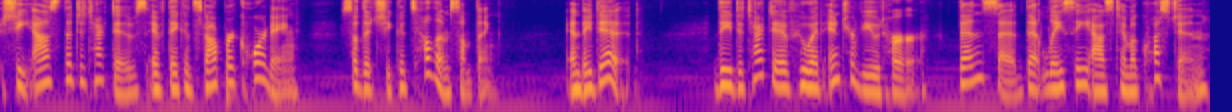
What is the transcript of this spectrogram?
she asked the detectives if they could stop recording so that she could tell them something. And they did. The detective who had interviewed her then said that Lacey asked him a question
